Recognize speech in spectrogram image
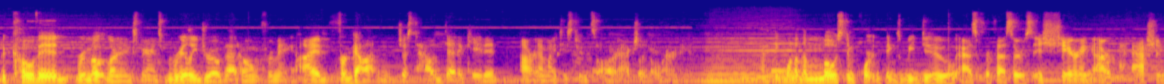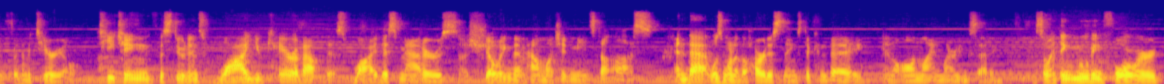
The COVID remote learning experience really drove that home for me. I had forgotten just how dedicated our MIT students are actually to learning. I think one of the most important things we do as professors is sharing our passion for the material, teaching the students why you care about this, why this matters, uh, showing them how much it means to us. And that was one of the hardest things to convey in an online learning setting. So I think moving forward,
